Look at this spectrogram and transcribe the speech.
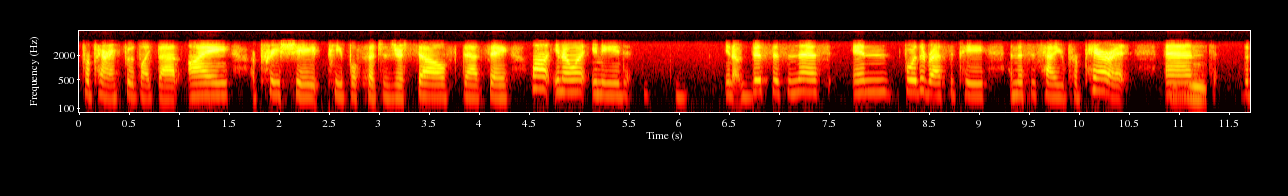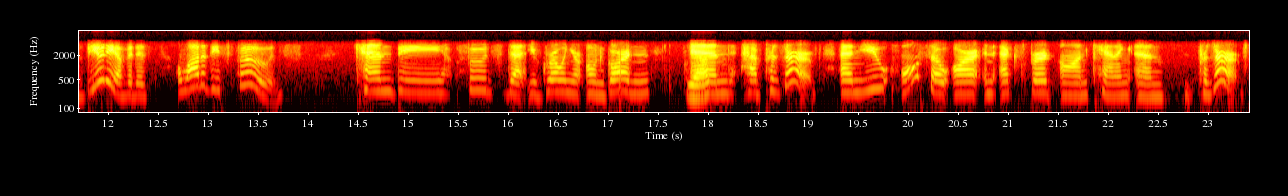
preparing food like that. I appreciate people such as yourself that say, well, you know what, you need, you know, this, this, and this in for the recipe, and this is how you prepare it. Mm-hmm. And the beauty of it is a lot of these foods can be foods that you grow in your own garden Yep. and have preserved. And you also are an expert on canning and preserves.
